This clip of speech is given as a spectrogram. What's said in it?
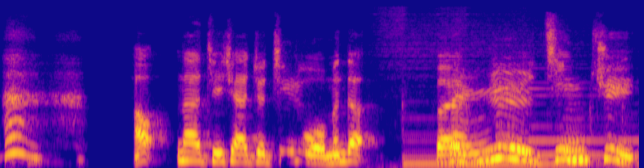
好，那接下来就进入我们的本日金句，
